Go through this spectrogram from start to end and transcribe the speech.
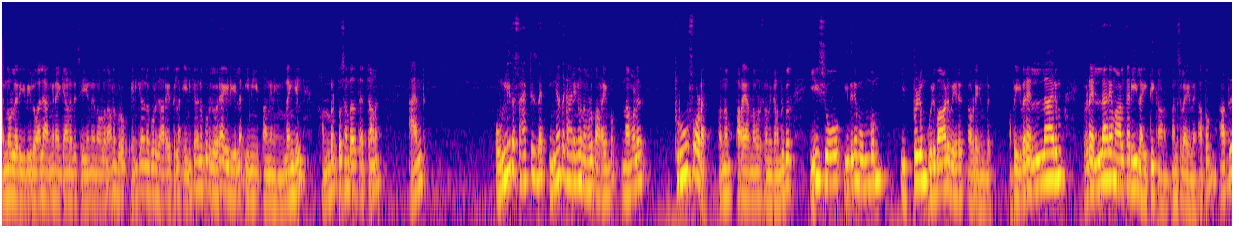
എന്നുള്ള രീതിയിലോ അല്ല അങ്ങനെയൊക്കെയാണ് ഇത് ചെയ്യുന്നത് എന്നുള്ളതാണ് ബ്രോ എനിക്ക് അതിനെക്കുറിച്ച് അറിയത്തില്ല. എനിക്ക് അതിനെക്കുറിച്ച് ഒരു ഐഡിയ ഇല്ല. ഇനി അങ്ങനെ ഉണ്ടെങ്കിൽ ഹൺഡ്രഡ് പെർസെന്റ് അത് തെറ്റാണ്. And only the fact is that ഇങ്ങനത്തെ കാര്യങ്ങൾ നമ്മൾ പറയുമ്പോൾ നമ്മൾ പ്രൂഫോടെ എന്ന് പറയാൻ നമ്മൾ ശ്രമിക്കണം. ബിക്കോസ് ഈ ഷോ ഇതിനു മുമ്പും ഇപ്പോഴും ഒരുപാട് പേര് അവിടെ ഉണ്ട് അപ്പോൾ ഇവരെല്ലാവരും ഇവിടെ എല്ലാവരും ആൾക്കാർ ഈ ലൈറ്റിൽ കാണും. മനസ്സിലായില്ലേ? അപ്പം അത്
